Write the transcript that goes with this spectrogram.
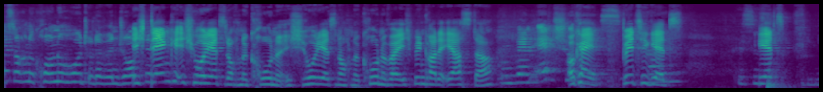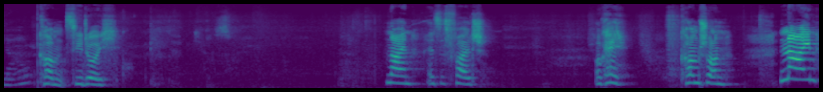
jetzt noch eine Krone holt oder wenn George. ich denke, ich hole jetzt noch eine Krone. Ich hole jetzt noch eine Krone, weil ich bin gerade Erster. und wenn Edjo. Okay, jetzt bitte kann- jetzt. Jetzt. Komm, zieh durch. Nein, es ist falsch. Okay, komm schon. Nein,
